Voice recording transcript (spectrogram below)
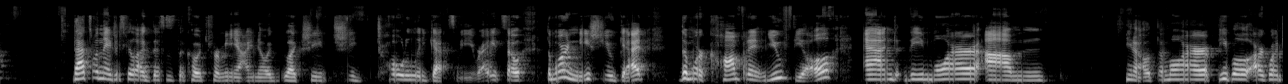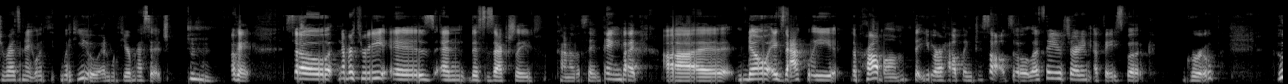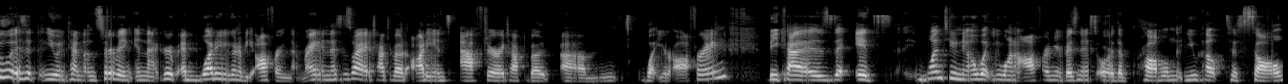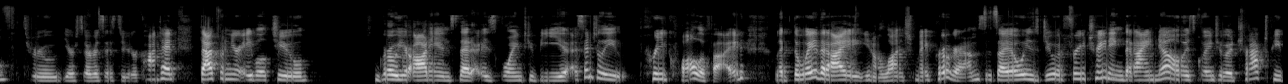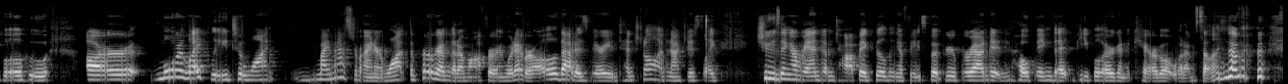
that's when they just feel like this is the coach for me. I know like she she totally gets me, right? So the more niche you get, the more confident you feel and the more um you know, the more people are going to resonate with with you and with your message. okay, so number three is, and this is actually kind of the same thing, but uh, know exactly the problem that you are helping to solve. So let's say you're starting a Facebook group who is it that you intend on serving in that group and what are you going to be offering them right? And this is why i talked about audience after i talked about um, what you're offering because it's once you know what you want to offer in your business or the problem that you help to solve through your services through your content that's when you're able to grow your audience that is going to be essentially pre-qualified. Like the way that i you know launch my programs is i always do a free training that i know is going to attract people who are more likely to want my mastermind or want the program that i'm offering whatever. All of that is very intentional. I'm not just like choosing a random topic building a facebook group around it and hoping that people are going to care about what i'm selling them.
